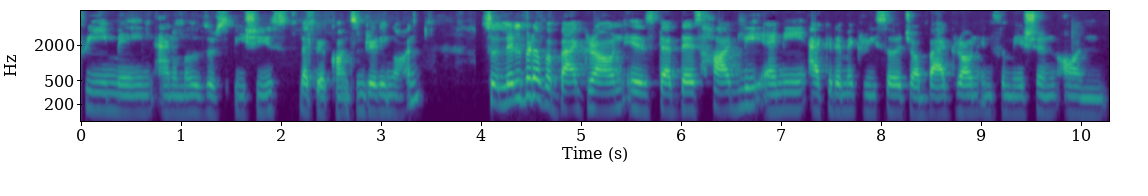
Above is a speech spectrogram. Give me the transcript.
three main animals or species that we're concentrating on. So, a little bit of a background is that there's hardly any academic research or background information on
